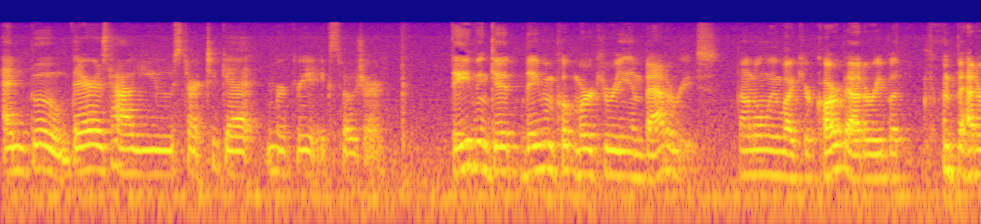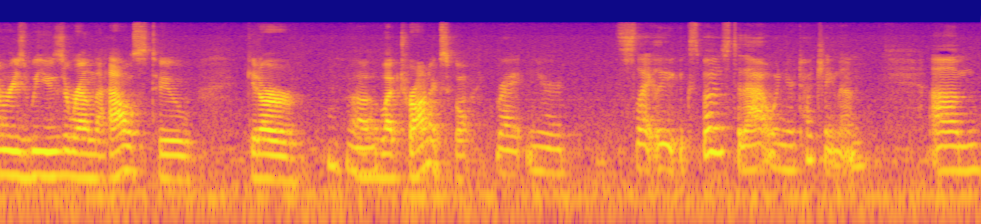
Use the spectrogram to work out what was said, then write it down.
and boom, there is how you start to get mercury exposure. They even get, they even put mercury in batteries. Not only like your car battery, but batteries we use around the house to get our mm -hmm. uh, electronics going. Right, and you're slightly exposed to that when you're touching them. Um,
